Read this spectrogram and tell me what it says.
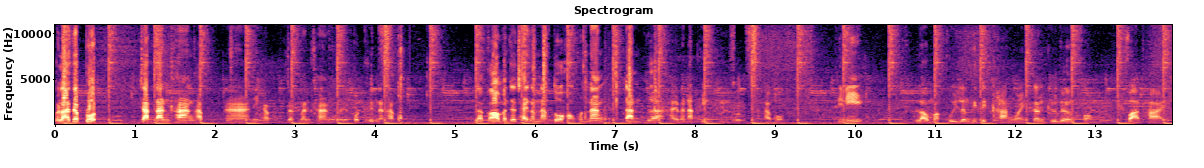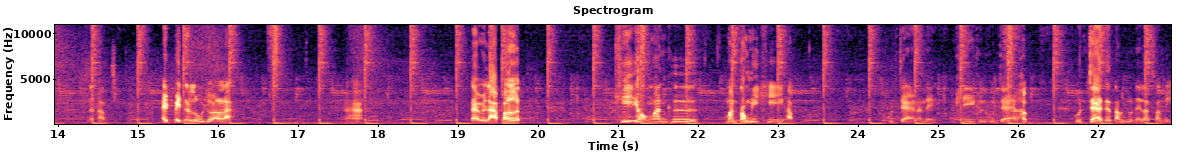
เวลาจะปลดจากด้านข้างครับ อ่า นี่ครับ จากด้านข้างเราจะปลดขึ้นนะครับ แล้วก็มันจะใช้น้ำหนักตัวของคนนั่งดันเพื่อให้พนักพิงพิงสุดนะครับผม ทีนี้เรามาคุยเรื่องที่ติดค้างไว้ นั่นคือเรื่องของฝาท้ายนะครับ ไอ้ปิดน่ะรู้อยู่แล้วแหละนะฮะแต่เวลาเปิดคีย์ของมันคือมันต้องมีคีย์ครับ กุญแจนั่นเองคีย์คือกุญแจครับ กุญแจจะต้องอยู่ในรัศมี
